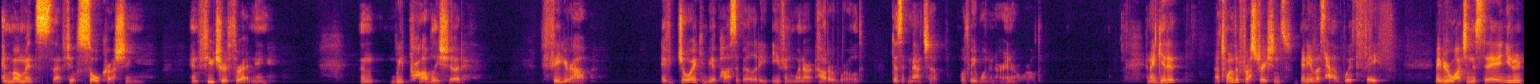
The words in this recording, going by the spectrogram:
and moments that feel soul crushing and future threatening, then we probably should figure out if joy can be a possibility even when our outer world doesn't match up with what we want in our inner world. And I get it. That's one of the frustrations many of us have with faith. Maybe you're watching this today and you don't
